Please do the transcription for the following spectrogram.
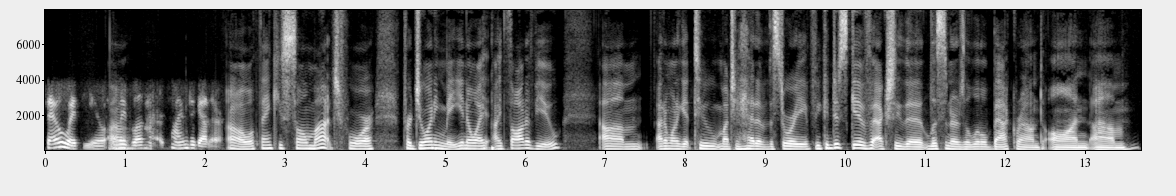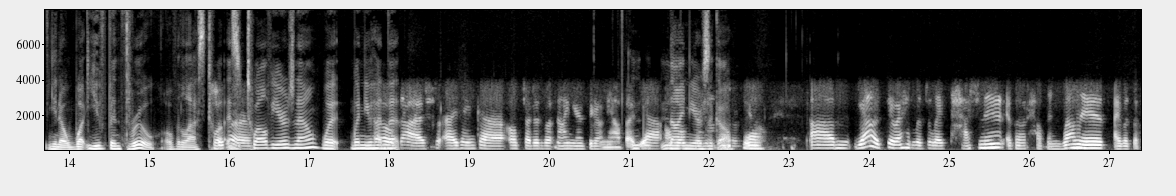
show with you. Oh. Always oh. love our time together. Oh well, thank you so much for for joining me. You know, I, I thought of you um, I don't want to get too much ahead of the story. If you could just give actually the listeners a little background on, um, you know, what you've been through over the last twelve sure. is it twelve years now? What when you had oh, that? Oh gosh, I think uh, all started about nine years ago now. But yeah, nine years ago. Yeah. Um, yeah, so I had lived a life passionate about health and wellness. I was a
